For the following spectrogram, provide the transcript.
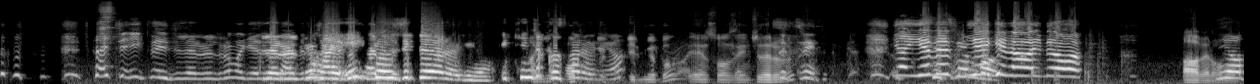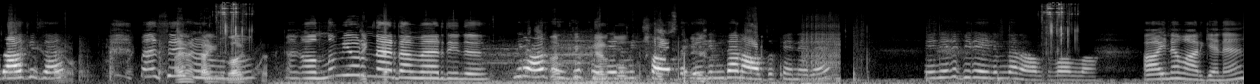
Bence ilk zenciler ölür ama gelirler bir Hayır, ilk gözlüklüler ölüyor. İkinci Hangi kızlar korkunç ölüyor. bir Filmi bu. En son zenciler ölür. Ya yemem niye bu. gene aynı o? Aa ben onu. Niye o daha güzel? Ben Aynen sevmiyorum kanka bunu. Ben anlamıyorum Bekle. nereden verdiğini. Biraz Bak, önce nerede fenerimi olduğunu çaldı. gösteriyor. Elimden aldı feneri. Feneri biri elimden aldı valla. Ayna var gene.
